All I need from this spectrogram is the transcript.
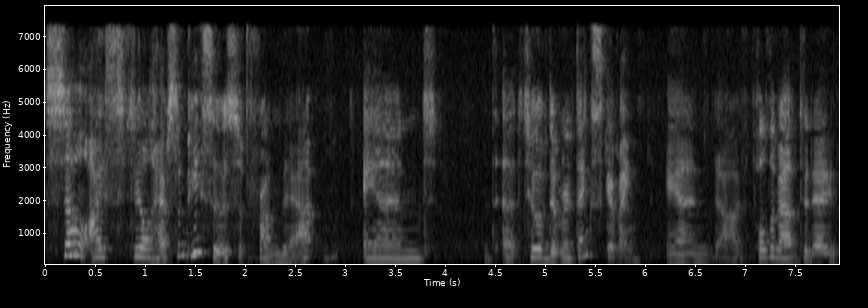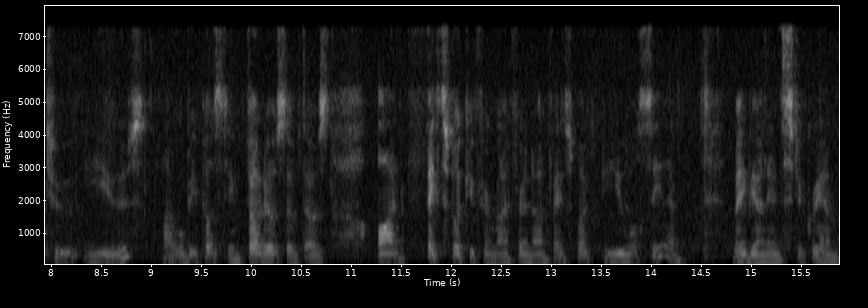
so I still have some pieces from that, and uh, two of them are Thanksgiving, and I've pulled them out today to use. I will be posting photos of those on Facebook. If you're my friend on Facebook, you will see them. Maybe on Instagram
